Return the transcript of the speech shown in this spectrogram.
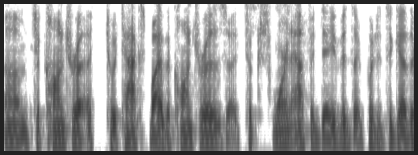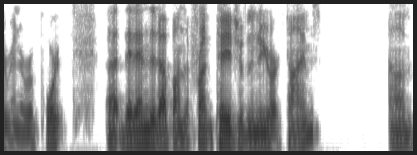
um, to Contra uh, to attacks by the Contras. I took sworn affidavits. I put it together in a report uh, that ended up on the front page of the New York Times. Um,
